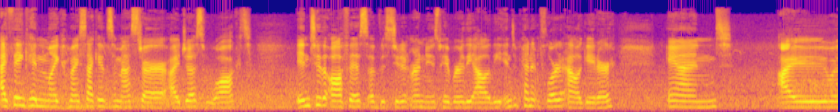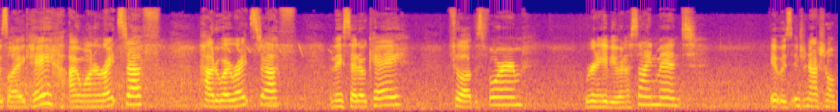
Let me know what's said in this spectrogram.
I think in like my second semester I just walked into the office of the student run newspaper the the Independent Florida Alligator and I was like hey I want to write stuff. How do I write stuff? And they said okay fill out this form. We're to give you an assignment. It was International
